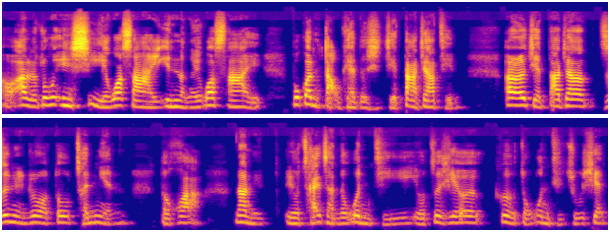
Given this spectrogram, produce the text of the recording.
哦，啊，那种因四个我三个，因两个我三个，不管倒起都是一个大家庭，啊，而且大家子女如果都成年的话，那你有财产的问题，有这些各种问题出现，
